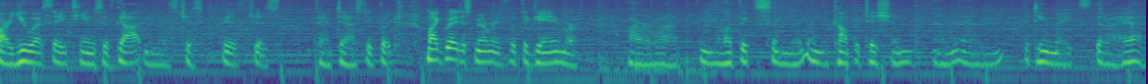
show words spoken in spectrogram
our USA teams have gotten, it's just it's just fantastic. But my greatest memories with the game are are uh, from the Olympics and the, and the competition and, and the teammates that I had.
